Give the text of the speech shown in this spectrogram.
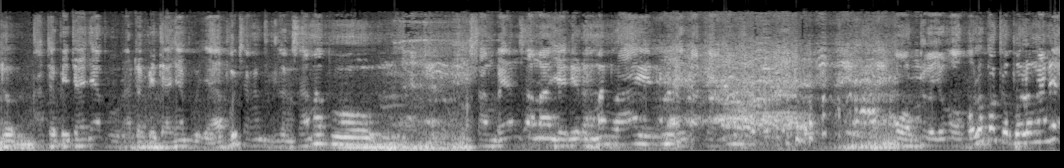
Loh, ada bedanya bu, ada bedanya bu. Ya bu jangan dibilang sama bu. Sampean sama Yeni Rahman lain. Podo ya apa? Lo podo bolongannya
